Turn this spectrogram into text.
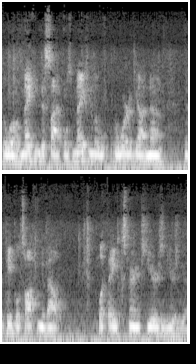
the world, making disciples, making the, the Word of God known, than people talking about what they experienced years and years ago.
